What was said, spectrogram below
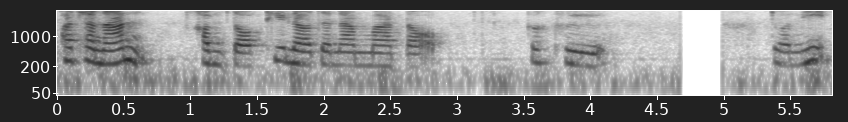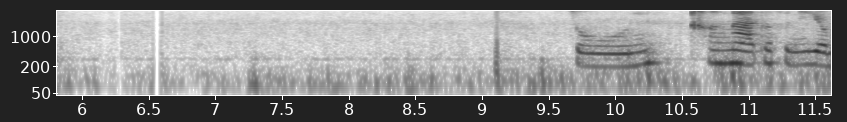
เพราะฉะนั้นคำตอบที่เราจะนำมาตอบก็คือ ตัวนี้ ศูนย์ข้างหน้าทศนิยม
